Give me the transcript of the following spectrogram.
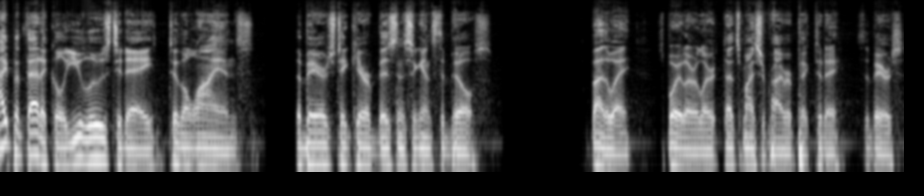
Hypothetical, you lose today to the Lions. The Bears take care of business against the Bills. By the way, spoiler alert, that's my survivor pick today. It's the Bears.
